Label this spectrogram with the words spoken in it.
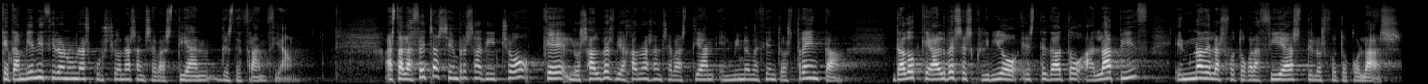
que también hicieron una excursión a San Sebastián desde Francia. Hasta la fecha siempre se ha dicho que los Albers viajaron a San Sebastián en 1930, dado que Albers escribió este dato a lápiz en una de las fotografías de los fotocollages.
